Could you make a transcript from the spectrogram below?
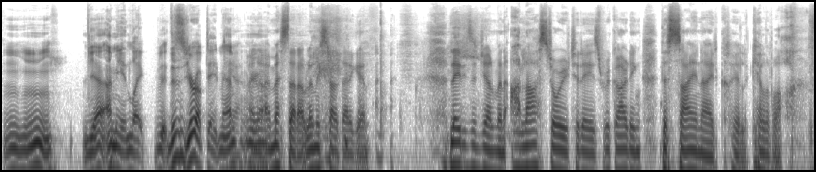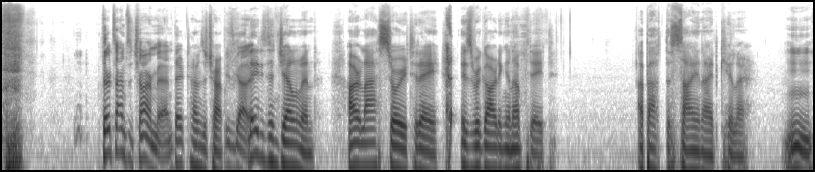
hmm Yeah, I mean, like this is your update, man. Yeah, I, know, I messed that up. Let me start that again. Ladies and gentlemen, our last story today is regarding the cyanide kill- killer. Third time's a charm, man. Third time's a charm. He's got it. Ladies and gentlemen, our last story today is regarding an update about the cyanide killer. Mm.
